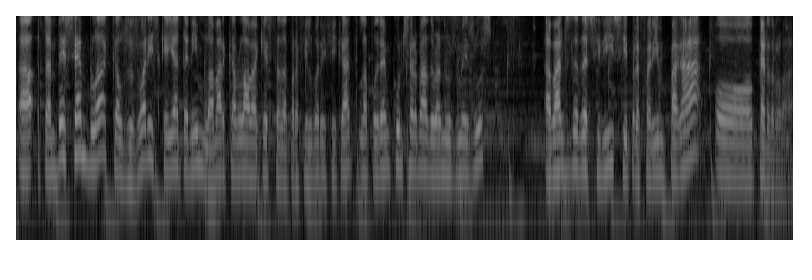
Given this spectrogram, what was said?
Uh, també sembla que els usuaris que ja tenim la marca blava aquesta de perfil verificat la podrem conservar durant uns mesos abans de decidir si preferim pagar o perdre-la.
